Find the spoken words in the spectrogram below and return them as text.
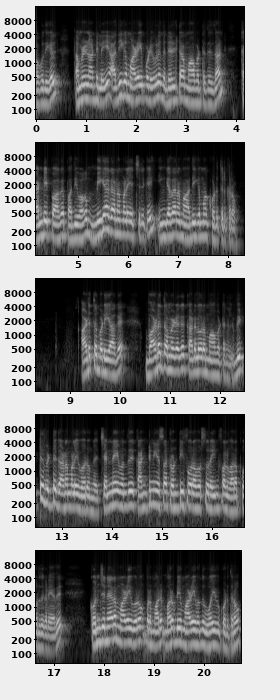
பகுதிகள் தமிழ்நாட்டிலேயே அதிக மழை பொழிவுகள் இந்த டெல்டா மாவட்டத்தில் தான் கண்டிப்பாக பதிவாகும். மிக கனமழை எச்சரிக்கை இங்கே தான் நம்ம அதிகமாக கொடுத்துருக்கிறோம். அடுத்தபடியாக வட தமிழக கடலோர மாவட்டங்கள் விட்டு விட்டு கனமழை வருங்க. சென்னை வந்து கண்டினியூஸாக டுவெண்ட்டி ஃபோர் ஹவர்ஸும் ரெயின்ஃபால் வரப்போகிறது கிடையாது. கொஞ்ச நேரம் மழை வரும். அப்புறம் மறு மறுபடியும் மழை வந்து ஓய்வு கொடுத்துரும்.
